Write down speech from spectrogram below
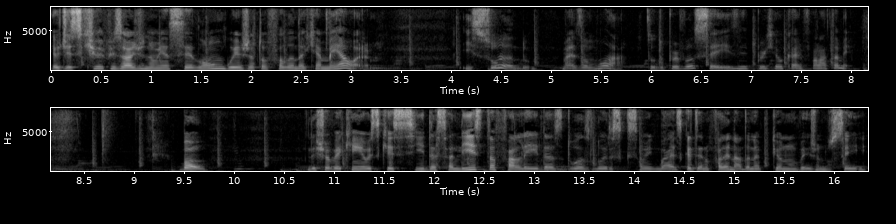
Eu disse que o episódio não ia ser longo e eu já tô falando aqui há meia hora. E suando. Mas vamos lá. Tudo por vocês e porque eu quero falar também. Bom, deixa eu ver quem eu esqueci dessa lista. Falei das duas loiras que são iguais. Quer dizer, não falei nada, né? Porque eu não vejo, não sei.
